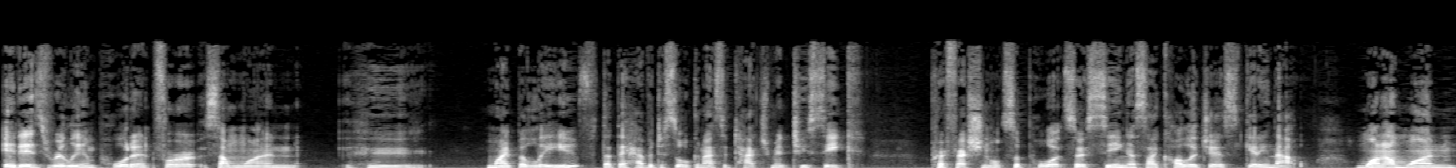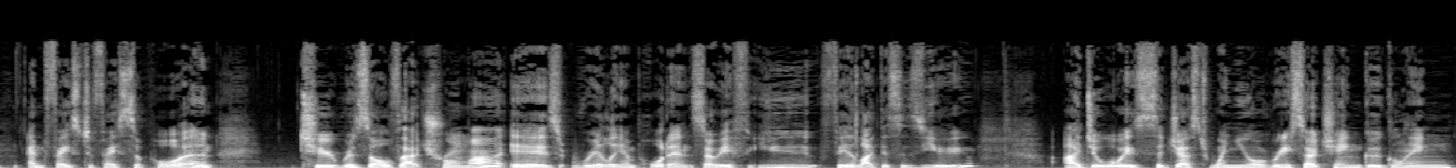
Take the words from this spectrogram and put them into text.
it is really important for someone who might believe that they have a disorganized attachment to seek professional support. So, seeing a psychologist, getting that one on one and face to face support to resolve that trauma is really important. So if you feel like this is you, I do always suggest when you're researching, Googling,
